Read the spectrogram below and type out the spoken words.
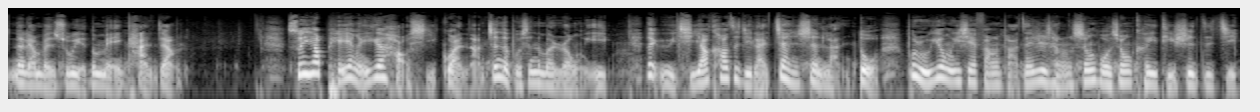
那两本书也都没看，这样。所以要培养一个好习惯啊，真的不是那么容易。那与其要靠自己来战胜懒惰，不如用一些方法在日常生活中可以提示自己。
